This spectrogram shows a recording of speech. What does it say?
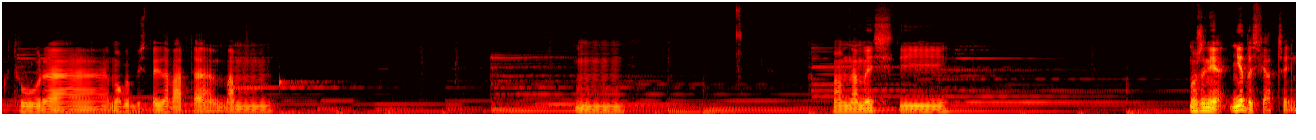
które mogły być tutaj zawarte. Mam. Mm, mam na myśli może nie, nie doświadczeń.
